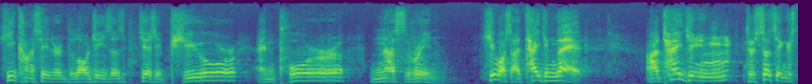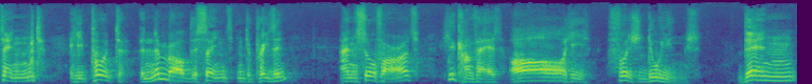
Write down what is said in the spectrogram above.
He considered the Lord Jesus just a pure and poor Nazarene. He was attacking that. Attacking to such extent, he put a number of the saints into prison, and so forth. He confessed all his foolish doings. Then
